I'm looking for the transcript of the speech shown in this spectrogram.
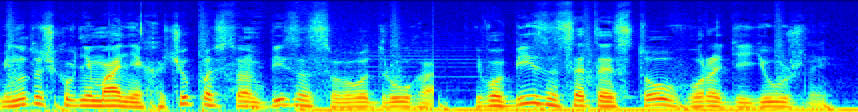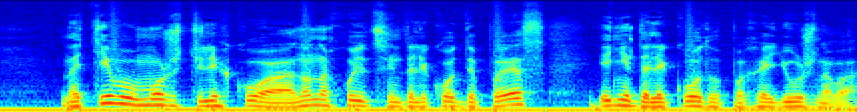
Минуточку внимания, хочу поставить бизнес своего друга. Его бизнес это СТО в городе Южный. Найти его можете легко, а оно находится недалеко от ДПС и недалеко от ВПГ Южного.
